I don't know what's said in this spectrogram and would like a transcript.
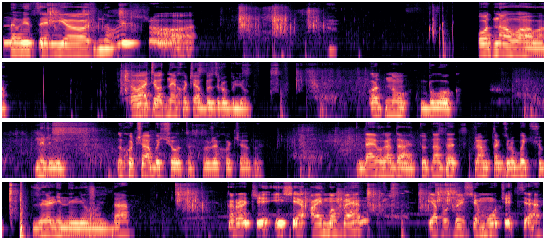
Ну ви серйозно, ви що? Одна лава. Давайте одне хоча б зроблю. Одну блок. Нижній. Ну хоча б що-то, вже хоча б. Дай вгадаю, тут треба прям так зробити, щоб взагалі не лілось, да? Коротше, іще ай момент. Я буду ще мучитися.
